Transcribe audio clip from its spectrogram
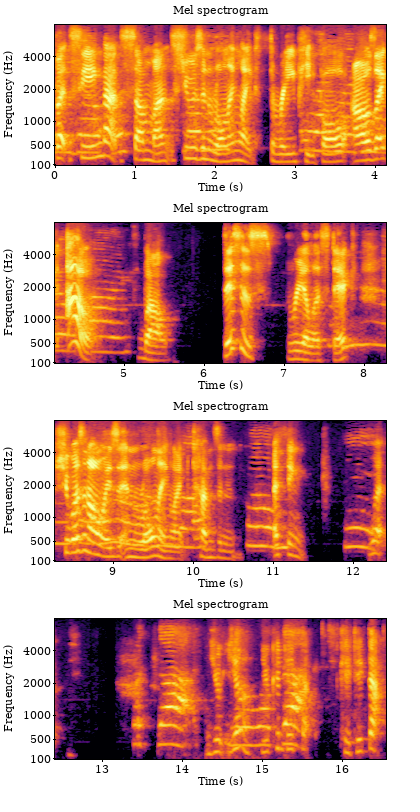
But seeing that some months she was enrolling like three people i was like oh well this is realistic. She wasn't always enrolling like tons and i think what? You yeah you can take that. Okay take that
